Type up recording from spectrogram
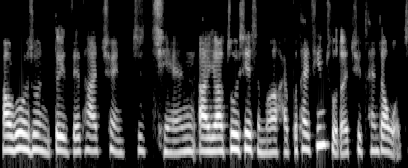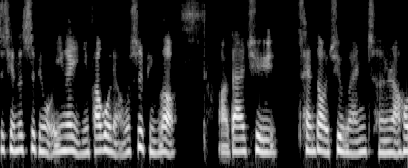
然后如果说你对 Zeta 券之前啊要做些什么还不太清楚的，去参照我之前的视频，我应该已经发过两个视频了啊，大家去参照去完成。然后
